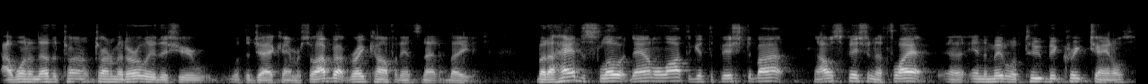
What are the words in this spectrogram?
I won another tur- tournament earlier this year with the jackhammer, so I've got great confidence in that bait. But I had to slow it down a lot to get the fish to bite. I was fishing a flat uh, in the middle of two big creek channels,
